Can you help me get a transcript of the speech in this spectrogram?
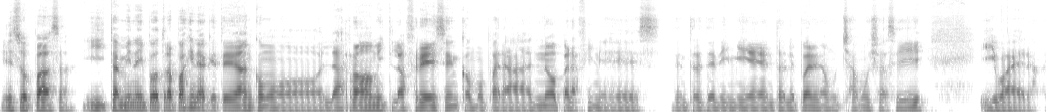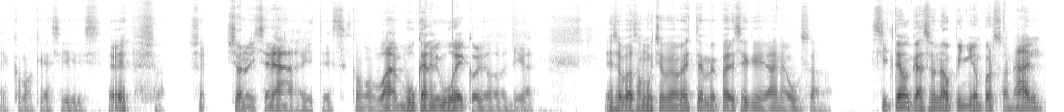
Eso pasa. Y también hay otra página que te dan como la ROM y te la ofrecen como para, no para fines de entretenimiento. Le ponen a un chamullo así. Y bueno, es como que decís, "Eh, yo, yo, no hice nada, ¿viste? Es como buscan el hueco lo legal. Eso pasa mucho, pero este me parece que han abusado. Si tengo que hacer una opinión personal,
